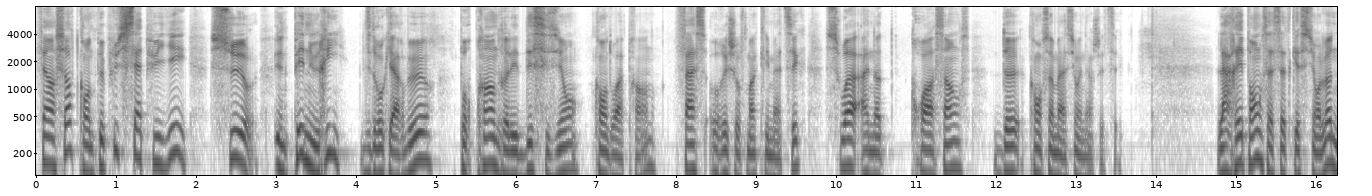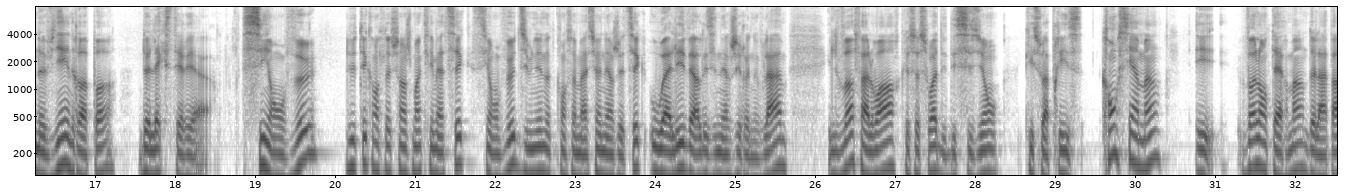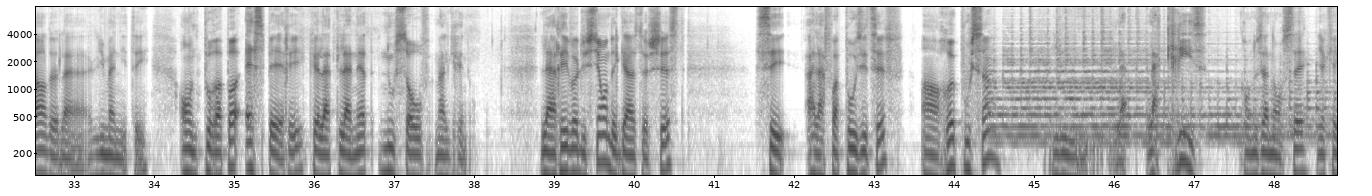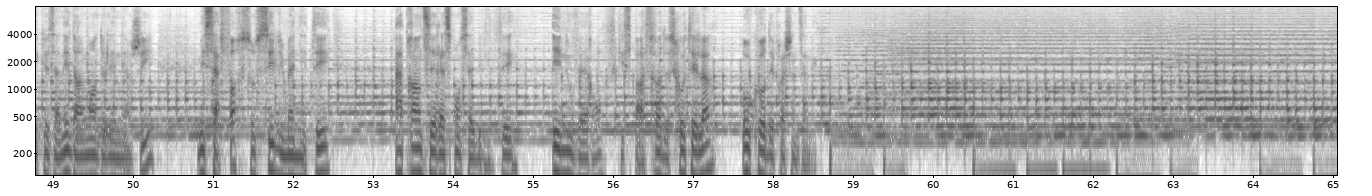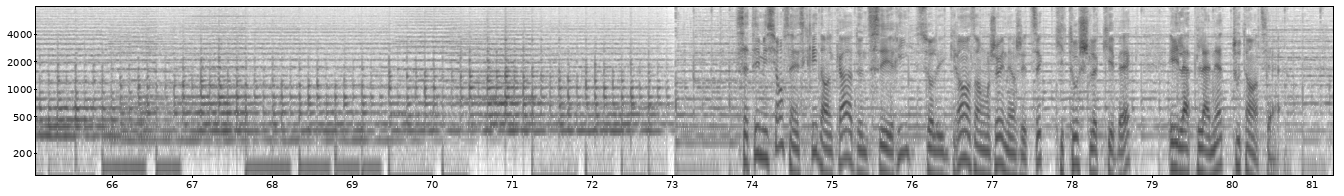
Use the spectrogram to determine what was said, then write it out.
fait en sorte qu'on ne peut plus s'appuyer sur une pénurie d'hydrocarbures pour prendre les décisions qu'on doit prendre face au réchauffement climatique, soit à notre croissance de consommation énergétique. La réponse à cette question-là ne viendra pas de l'extérieur. Si on veut lutter contre le changement climatique, si on veut diminuer notre consommation énergétique ou aller vers les énergies renouvelables, il va falloir que ce soit des décisions qui soient prises consciemment et volontairement de la part de l'humanité. On ne pourra pas espérer que la planète nous sauve malgré nous. La révolution des gaz de schiste, c'est à la fois positif en repoussant la, crise qu'on nous annonçait il y a quelques années dans le monde de l'énergie, mais ça force aussi l'humanité à prendre ses responsabilités et nous verrons ce qui se passera de ce côté-là au cours des prochaines années. Cette émission s'inscrit dans le cadre d'une série sur les grands enjeux énergétiques qui touchent le Québec et la planète tout entière.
